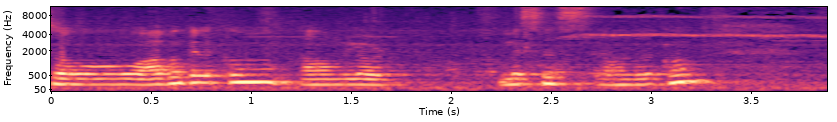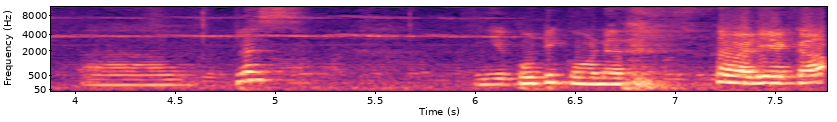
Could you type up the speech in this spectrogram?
ஸோ அவங்களுக்கும் அவங்களோட மிஸ்ஸஸ் அவங்களுக்கும் ப்ளஸ் இங்கே போட்டி கோனர் வடியக்கா.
